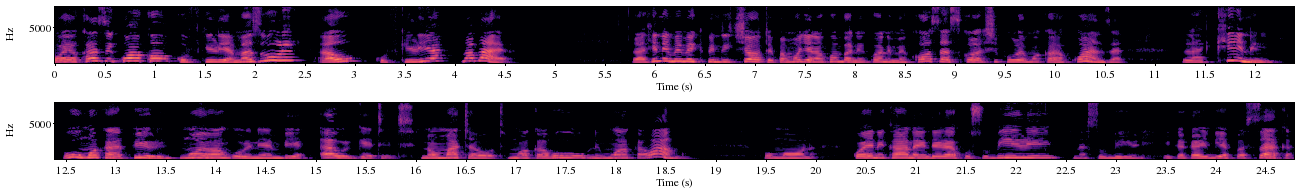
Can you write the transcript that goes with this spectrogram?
Kwa hiyo kazi kwako kufikiria mazuri au kufikiria mabaya. Lakini mimi kipindi chote, pamoja na kwamba nilikuwa nimekosa scholarship ule mwaka wa kwanza, lakini huu mwaka wa pili moyo wangu uliniambia I will get it no matter what. Mwaka huu ni mwaka wangu, umeona. Kwa hiyo nikawa naendelea kusubiri nasubiri, ikakaribia Pasaka,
